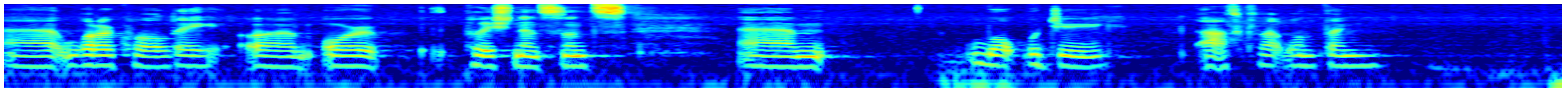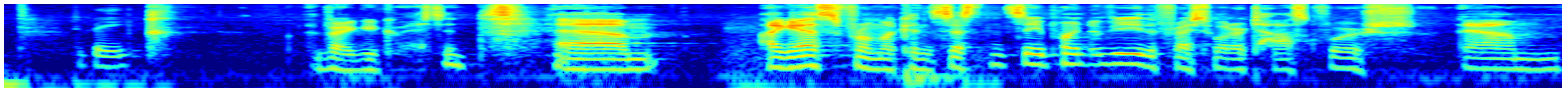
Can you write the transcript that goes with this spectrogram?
uh, water quality um, or pollution incidents, um, what would you ask for that one thing to be? A very good question. Um, I guess from a consistency point of view, the Freshwater Task Force, um,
